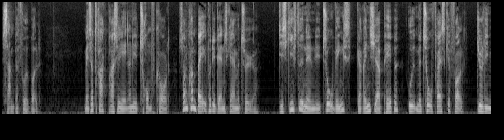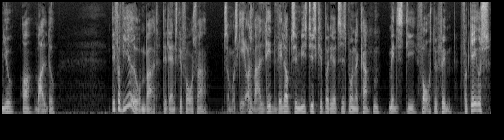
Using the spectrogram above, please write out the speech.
samba-fodbold. Men så trak brasilianerne et trumfkort, som kom bag på de danske amatører. De skiftede nemlig to wings, Garincha og Peppe, ud med to friske folk, Julinho og Valdo. Det forvirrede åbenbart det danske forsvar, som måske også var lidt veloptimistiske på det her tidspunkt af kampen, mens de forreste fem forgæves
